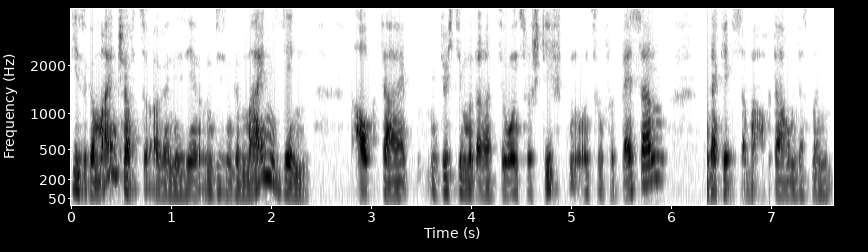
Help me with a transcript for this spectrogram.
diese Gemeinschaft zu organisieren und diesen Gemeinsinn auch da durch die Moderation zu stiften und zu verbessern. Und da geht es aber auch darum, dass man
